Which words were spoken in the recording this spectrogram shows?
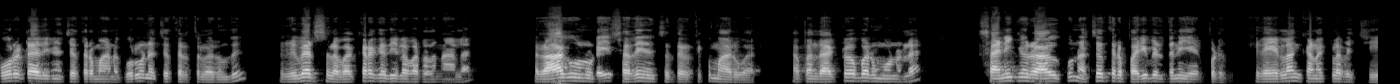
பூரட்டாதி நட்சத்திரமான குரு நட்சத்திரத்திலிருந்து ரிவர்ஸில் வக்கரகதியில் வர்றதுனால ராகுனுடைய சதை நட்சத்திரத்துக்கு மாறுவார். அப்போ அந்த அக்டோபர் மூணில் சனிக்கும் ராகுக்கும் நட்சத்திர பரிவர்த்தனை ஏற்படுது. இதையெல்லாம் கணக்கில் வச்சு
